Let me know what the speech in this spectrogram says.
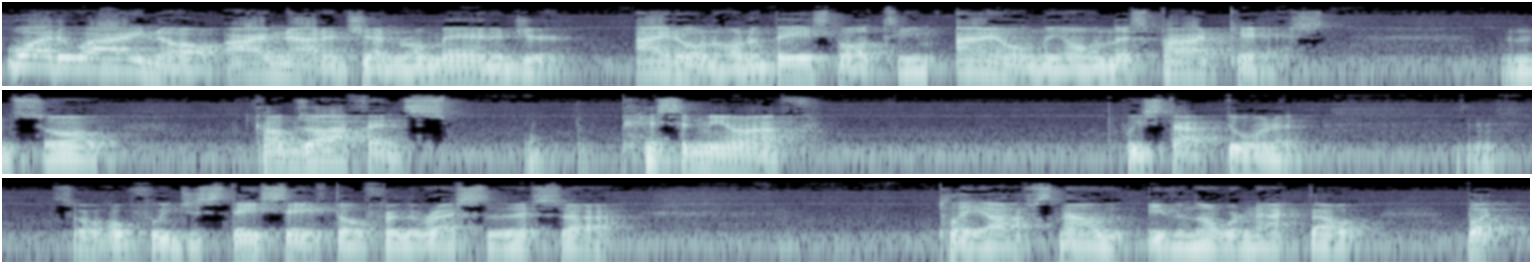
what do I know? I'm not a general manager. I don't own a baseball team. I only own this podcast. And so, Cubs offense pissing me off. Please stop doing it. So hopefully, just stay safe though for the rest of this uh, playoffs. Now, even though we're knocked out, but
